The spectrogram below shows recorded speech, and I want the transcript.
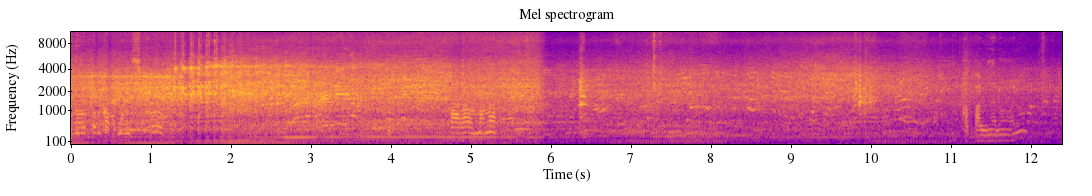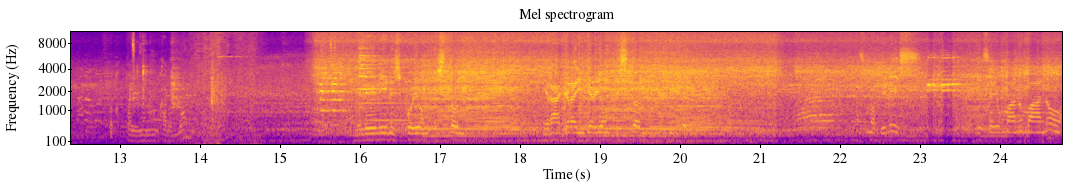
Tinutungkap ng screw. Para umangat. Kapal na nung ano. Kapal na nung carbon. Nililinis po yung piston. Ginagrinder yung piston. Mas mabilis. Kaysa yung mano-mano.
